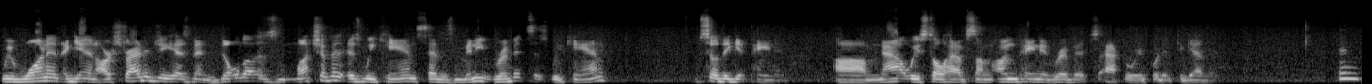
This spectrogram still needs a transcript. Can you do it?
we want it again. Our strategy has been build as much of it as we can, set as many rivets as we can, so they get painted. Um, now we still have some unpainted rivets after we put it together. And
